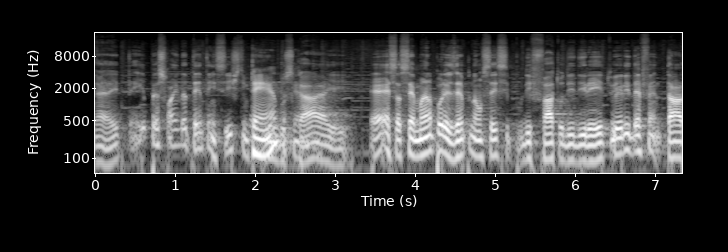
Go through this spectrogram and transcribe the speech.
É, e, tem- o pessoal ainda tenta, insiste em Tenta, buscar. E, é, essa semana, por exemplo, não sei se de fato de direito ele defen tá,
